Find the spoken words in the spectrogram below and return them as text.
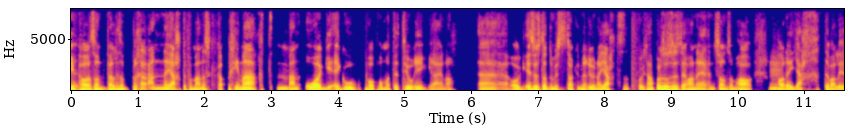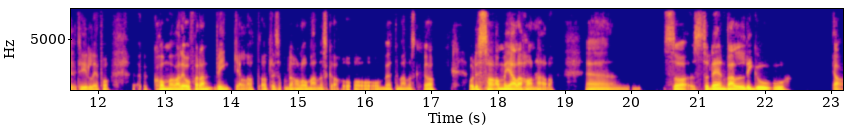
de har et sånn veldig sånn brennende hjerte for mennesker primært, men òg er god på på en måte teorigreiene. Uh, og jeg synes at Når vi snakket med Runa Gjertsen, for eksempel, så syns jeg han er en sånn som har, mm. har det hjertet veldig tydelig. for Kommer veldig opp fra den vinkelen at, at liksom det handler om mennesker og, og, møte mennesker. Og det samme gjelder han her. da. Uh, så, så, det er en veldig god Ja,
